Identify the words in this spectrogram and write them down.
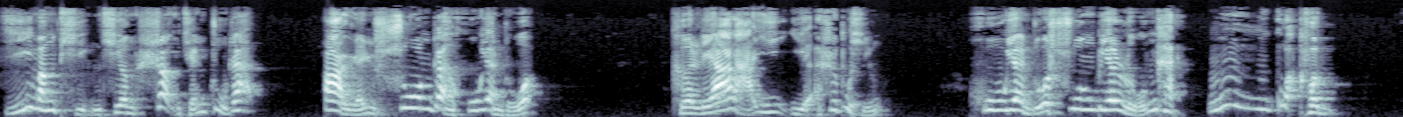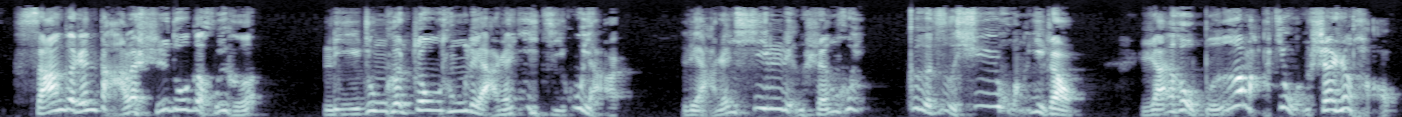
急忙挺枪上前助战，二人双战呼延灼，可俩打一也是不行。呼延灼双鞭抡开，呜呜刮风，三个人打了十多个回合，李忠和周通俩人一挤顾眼儿。俩人心领神会，各自虚晃一招，然后拨马就往山上跑。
